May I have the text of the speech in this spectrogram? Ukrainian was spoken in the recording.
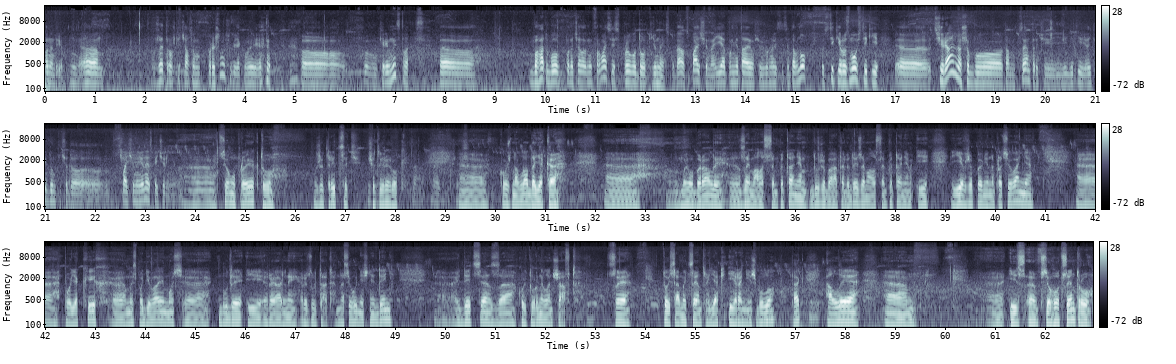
Пане Андрію, е, вже трошки часу пройшло, як ви у керівництва. Е, багато було поначалу інформації з приводу от ЮНЕСКО, да, от спадщина. І я пам'ятаю, що в журналістиці давно от стільки розмов, стільки е, чи реально, щоб о, там центр, чи які, які думки щодо е, спадщини ЮНЕСКо і Чернігова? Е, Цьому проєкту вже 34 роки. Е, Кожна влада, яка е, ми обирали, е, займалася цим питанням. Дуже багато людей займалося цим питанням, і є вже певні напрацювання, по яких ми сподіваємось, буде і реальний результат. На сьогоднішній день йдеться за культурний ландшафт. Це той самий центр, як і раніше було, так? але із е, всього центру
